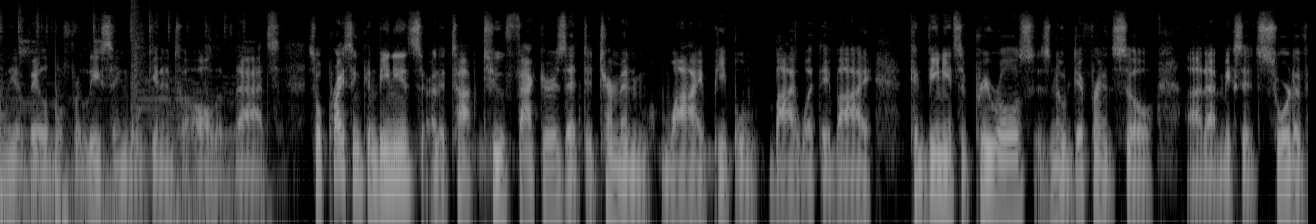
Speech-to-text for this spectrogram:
only available for leasing. We'll get into all of that. So, price and convenience are the top two factors that determine why people buy what they buy. Convenience of pre rolls is no different. So, uh, that makes it sort of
